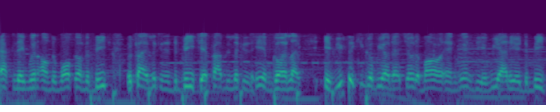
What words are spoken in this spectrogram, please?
after they went on the walk on the beach, was probably looking at the beach and probably looking at him going like, if you think you're going to be on that show tomorrow and Wednesday and we out here at the beach,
